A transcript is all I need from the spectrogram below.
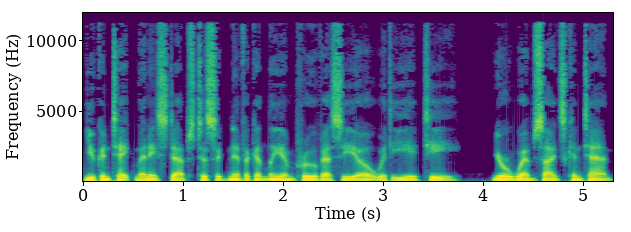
You can take many steps to significantly improve SEO with EAT, your website's content,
